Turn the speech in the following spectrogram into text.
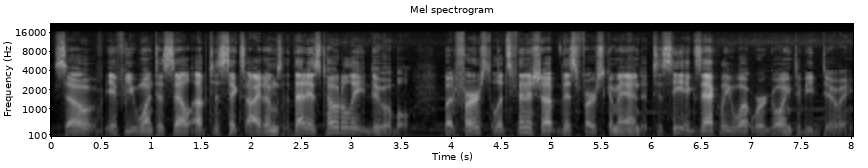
So if you want to sell up to six items, that is totally doable. But first, let's finish up this first command to see exactly what we're going to be doing.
